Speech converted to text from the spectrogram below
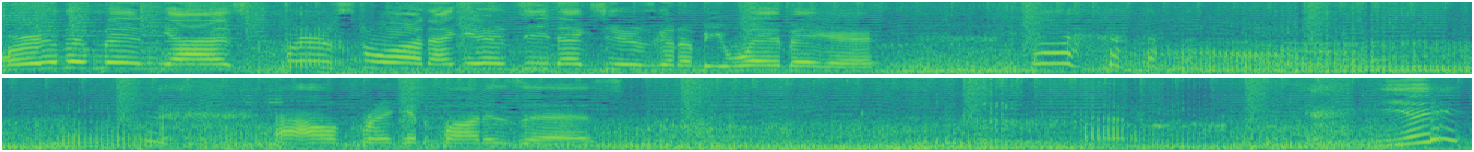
Murder the men, guys. One. I guarantee next year is going to be way bigger. How freaking fun is this? Yeet!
